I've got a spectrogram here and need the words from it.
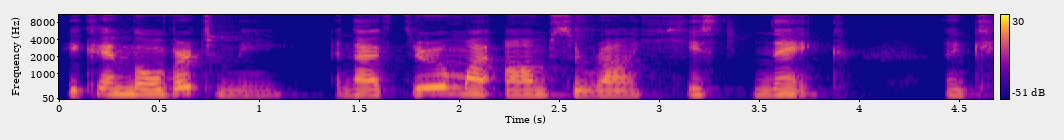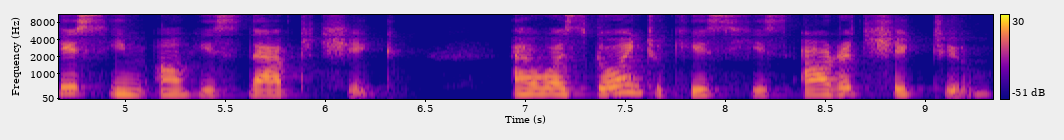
He came over to me, and I threw my arms around his neck and kissed him on his left cheek. I was going to kiss his other cheek too.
